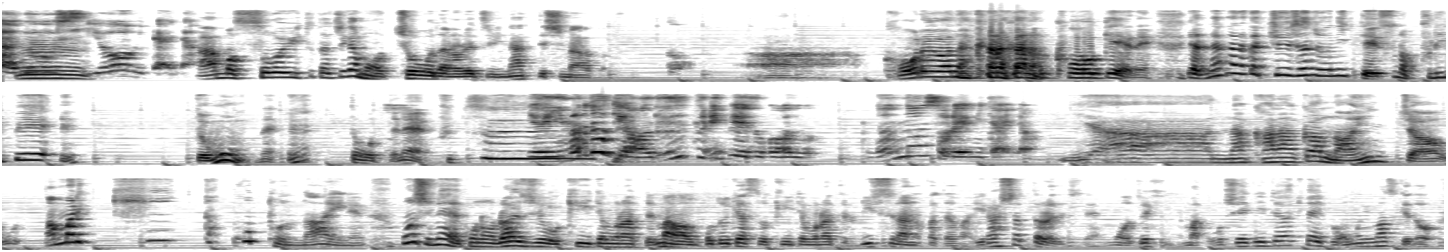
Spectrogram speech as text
たどうしようみたいなあ、もうそういう人たちがもう長蛇の列になってしまうと。ああ。これはなかなかの光景やね。いや、なかなか駐車場に行って、そのプリペイ、え？って思うもんね。え？と思ってね、普通。いや今時ある？プリペイドカードなんなんそれ？みたいないやー、なかなかないんちゃう？あんまり聞いたことないね。もしね、このラジオを聞いてもらって、まあ、ポッドキャストを聞いてもらってるリスナーの方がいらっしゃったらですね、もうぜひ、また教えていただきたいと思いますけど、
